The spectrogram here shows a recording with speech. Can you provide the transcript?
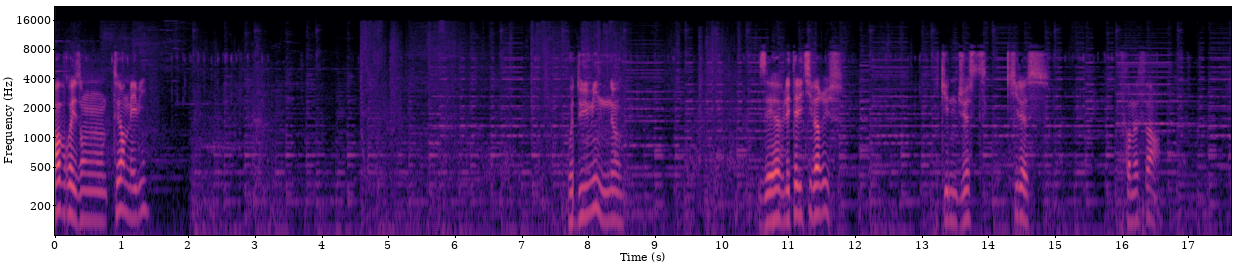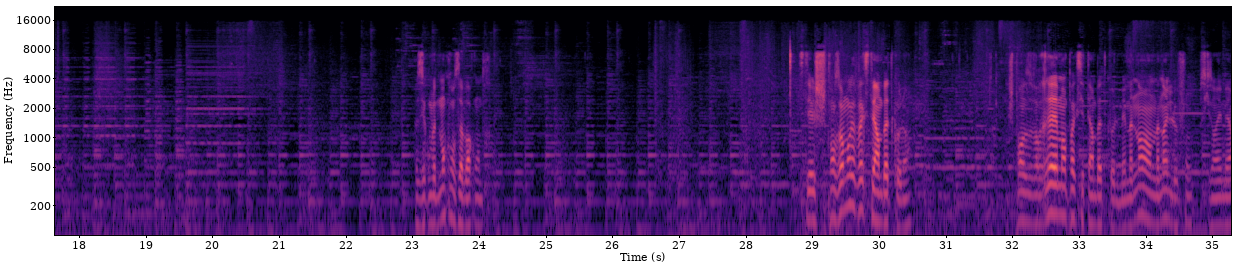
Comprends pourquoi ils ont turn maybe? What do you mean no? They have lethality virus. You can just kill us from afar. C'est complètement con ça par contre. Je pense vraiment pas que c'était un bad call. Hein. Je pense vraiment pas que c'était un bad call. Mais maintenant, maintenant ils le font parce qu'ils ont Emer.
